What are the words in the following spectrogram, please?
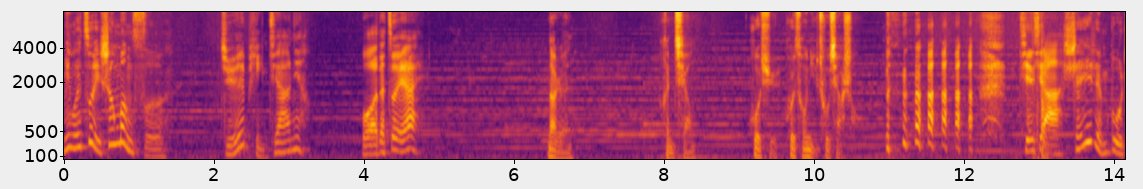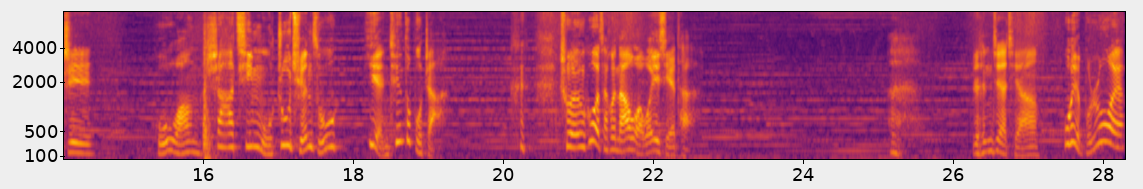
名为醉生梦死，绝品佳酿，我的最爱。那人很强，或许会从你处下手。天下谁人不知，狐王杀亲母诛全族，眼睛都不眨。哼，蠢货才会拿我威胁他。唉，人家强，我也不弱呀。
